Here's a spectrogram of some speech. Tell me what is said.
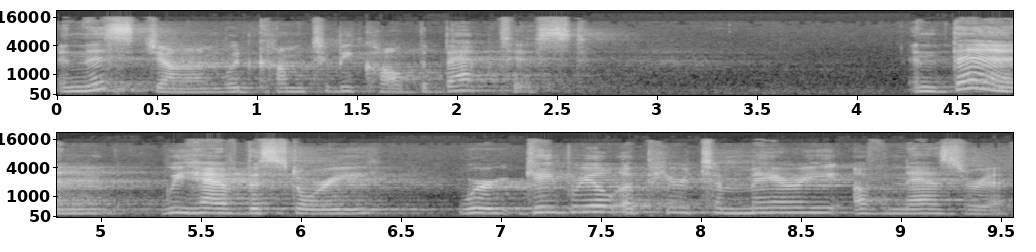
And this John would come to be called the Baptist. And then we have the story where Gabriel appeared to Mary of Nazareth,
